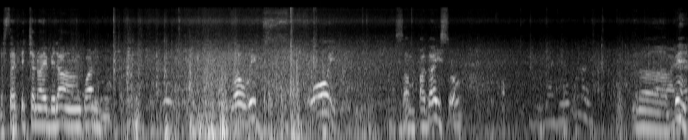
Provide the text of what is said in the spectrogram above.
Basta pitcha 9 lang ang kwan. Wow, whips. Uy! Sampa guys, oh. Grabe.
